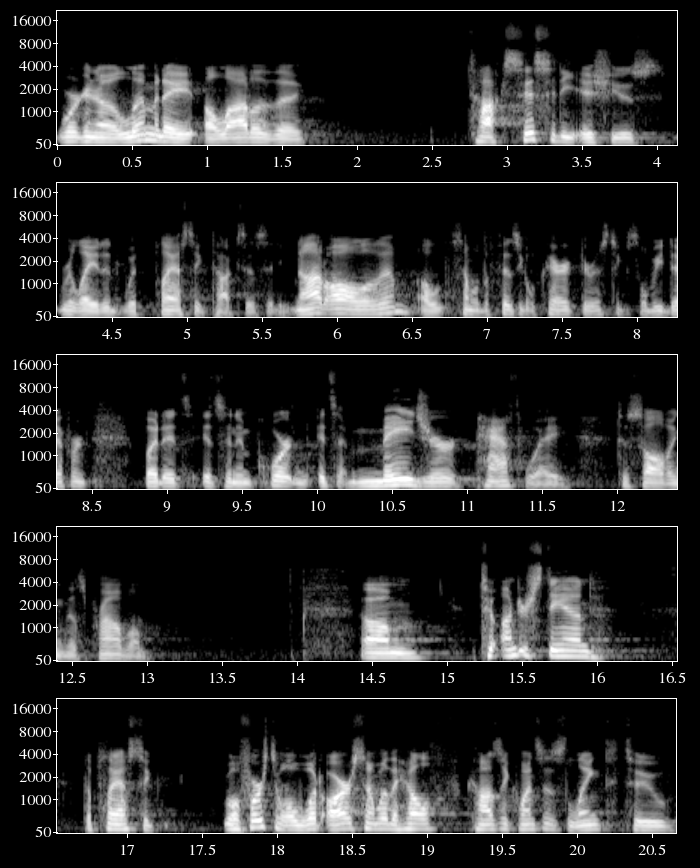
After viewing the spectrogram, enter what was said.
we're going to eliminate a lot of the toxicity issues related with plastic toxicity. Not all of them, some of the physical characteristics will be different, but it's, it's an important, it's a major pathway to solving this problem. Um, to understand the plastic, well, first of all, what are some of the health consequences linked to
